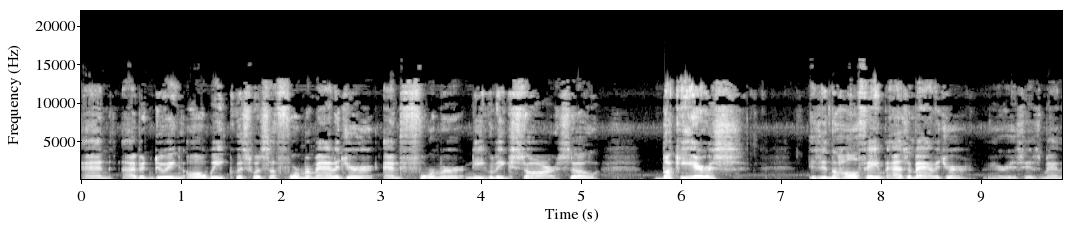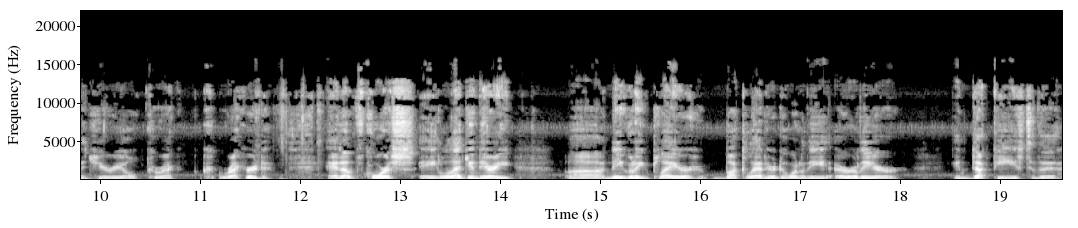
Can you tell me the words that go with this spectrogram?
And I've been doing all week, this was a former manager and former Negro League star. So Bucky Harris is in the Hall of Fame as a manager. Here is his managerial correct record. And of course, a legendary uh, Negro League player, Buck Leonard, one of the earlier inductees to the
